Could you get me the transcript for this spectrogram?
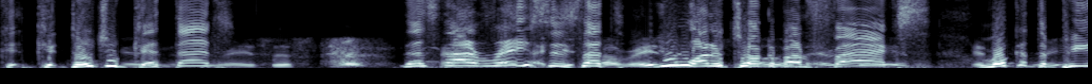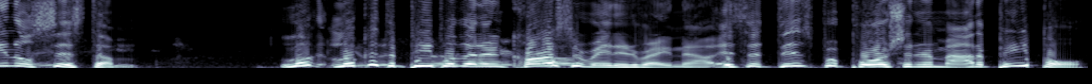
C- c- don't you get that? Racist. That's not racist. That's not you want to talk No, about facts. Look at the racist, penal racist. system. Look look at the people uh, that are incarcerated right now. It's a disproportionate amount of people.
